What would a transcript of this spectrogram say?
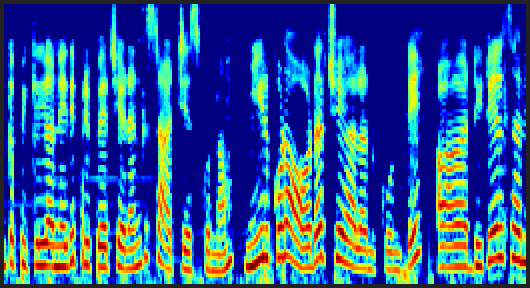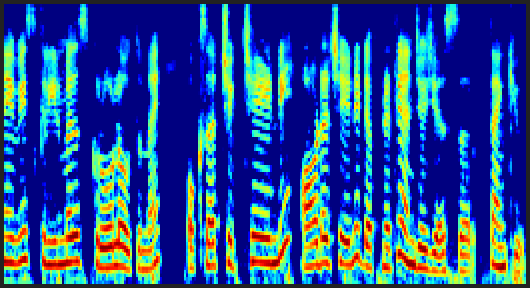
ఇంకా పికిల్ అనేది ప్రిపేర్ చేయడానికి స్టార్ట్ చేసుకున్నాం. మీరు కూడా ఆర్డర్ చేయాలనుకుంటే ఆ డీటెయిల్స్ అనేవి స్క్రీన్ మీద స్క్రోల్ అవుతున్నాయి. ఒకసారి చెక్ చేయండి ఆర్డర్ చేయండి డెఫినెట్లీ ఎంజాయ్ చేస్తారు. Thank you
